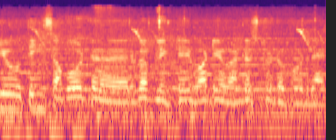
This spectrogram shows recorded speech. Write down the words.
few things about uh, Republic Day, what you have understood about that.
